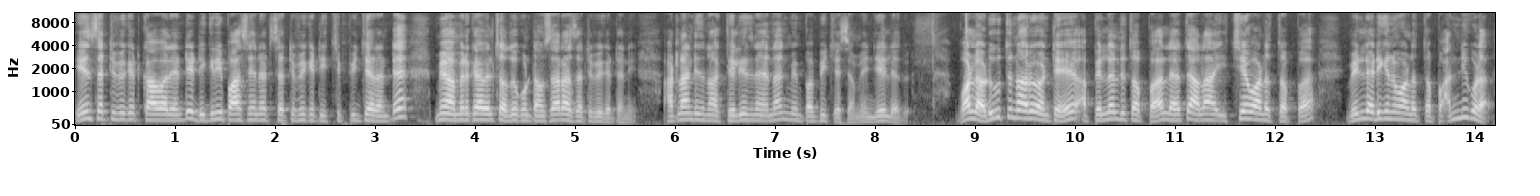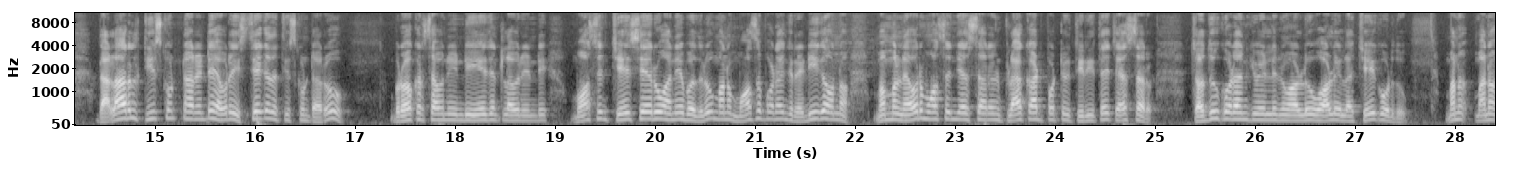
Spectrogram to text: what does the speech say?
ఏం సర్టిఫికేట్ కావాలి అంటే డిగ్రీ పాస్ అయినట్టు సర్టిఫికేట్ ఇచ్చి ఇప్పించారంటే మేము అమెరికా వెళ్ళి చదువుకుంటాం సార్ ఆ సర్టిఫికేట్ అని. అట్లాంటిది నాకు తెలియదు నాయన అని మేము పంపించేసాం ఏం చేయలేదు. వాళ్ళు అడుగుతున్నారు అంటే ఆ పిల్లలు తప్ప లేకపోతే అలా ఇచ్చేవాళ్ళు తప్ప వెళ్ళి అడిగిన వాళ్ళు తప్ప అన్నీ కూడా దళారులు తీసుకుంటున్నారంటే ఎవరో ఇస్తే కదా తీసుకుంటారు. బ్రోకర్స్ అవనివ్వండి ఏజెంట్లు అవనివ్వండి మోసం చేశారు అనే బదులు మనం మోసపోవడానికి రెడీగా ఉన్నాం. మమ్మల్ని ఎవరు మోసం చేస్తారని ప్లాకార్డ్ పట్టుకు తిరిగితే చేస్తారు. చదువుకోవడానికి వెళ్ళిన వాళ్ళు వాళ్ళు ఇలా చేయకూడదు. మనం మనం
